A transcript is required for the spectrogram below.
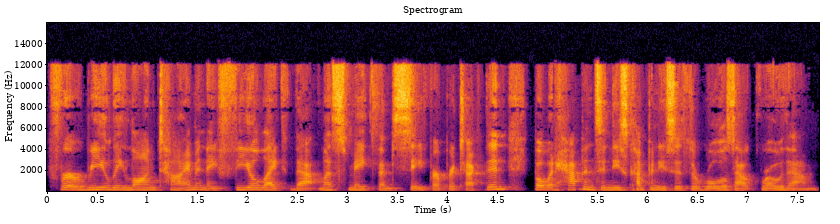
for a really long time and they feel like that must make them safe or protected. But what happens in these companies is the roles outgrow them.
